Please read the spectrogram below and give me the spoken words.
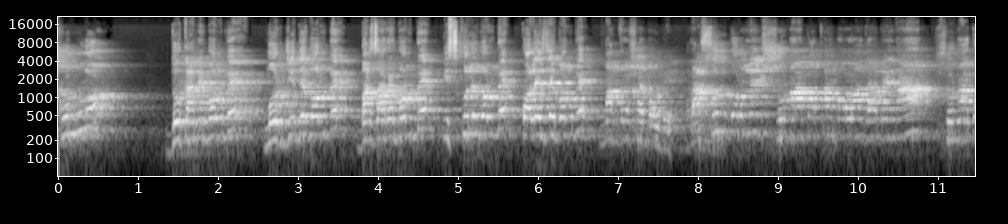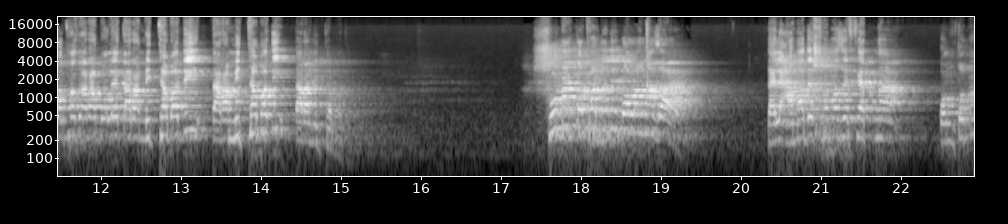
শুনলো, দোকানে বলবে মসজিদে বলবে বাজারে বলবে স্কুলে বলবে কলেজে বলবে মাদ্রাসায় বলবে। রাসুল বললেন সোনা কথা বলা যাবে না। সোনা কথা যারা বলে তারা মিথ্যাবাদী তারা মিথ্যাবাদী তারা মিথ্যাবাদী। শোনা কথা যদি বলা না যায় তাহলে আমাদের সমাজে ফেতনা কমতো না?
